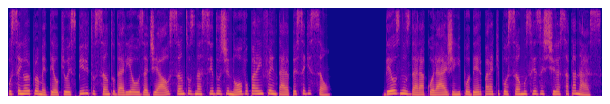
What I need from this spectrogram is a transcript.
O Senhor prometeu que o Espírito Santo daria ousadia aos santos nascidos de novo para enfrentar a perseguição. Deus nos dará coragem e poder para que possamos resistir a Satanás.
